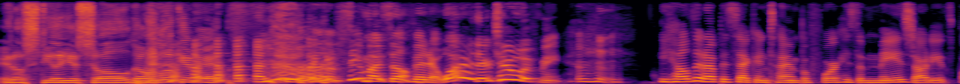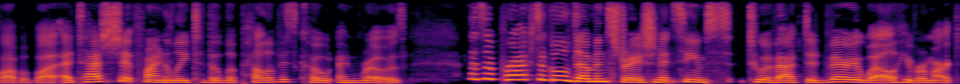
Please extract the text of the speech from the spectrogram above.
It'll steal your soul. Don't look at it. I can see myself in it. Why are there two of me? He held it up a second time before his amazed audience, blah, blah, blah, attached it finally to the lapel of his coat and rose. As a practical demonstration, it seems to have acted very well, he remarked.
